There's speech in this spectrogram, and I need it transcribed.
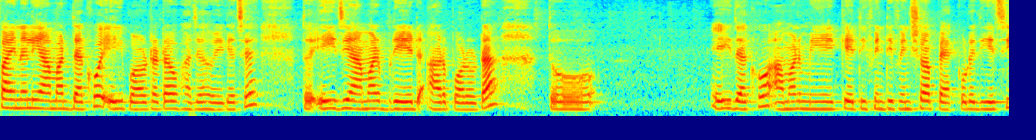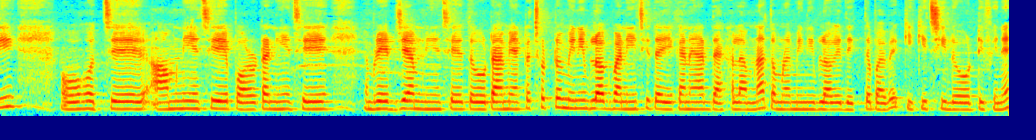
ফাইনালি আমার দেখো এই পরোটাটাও ভাজা হয়ে গেছে। তো এই যে আমার ব্রেড আর পরোটা, তো এই দেখো, আমার মেয়েকে টিফিন টিফিন সব প্যাক করে দিয়েছি। ও হচ্ছে আম নিয়েছে, পরোটা নিয়েছে ব্রেড জ্যাম নিয়েছে, তো ওটা আমি একটা ছোট্ট মিনি ব্লগ বানিয়েছি, তাই এখানে আর দেখালাম না। তোমরা মিনি ব্লগে দেখতে পাবে কি কি ছিল ওর টিফিনে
